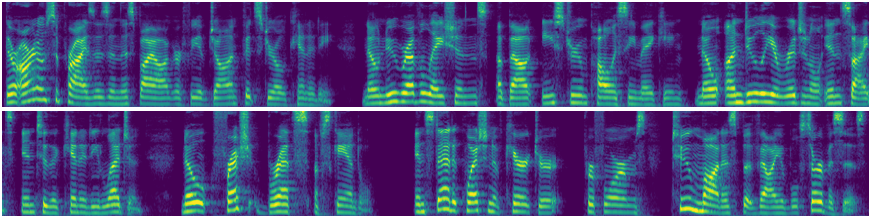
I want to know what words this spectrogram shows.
There are no surprises in this biography of John Fitzgerald Kennedy. No new revelations about East Room policymaking, no unduly original insights into the Kennedy legend no fresh breaths of scandal. Instead, a question of character performs two modest but valuable services.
